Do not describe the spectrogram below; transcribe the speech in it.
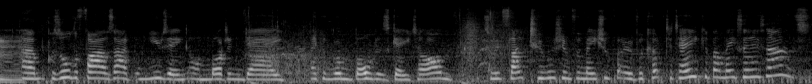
Mm. Because all the files I've been using are modern day, I can run Baldur's Gate on, so it's like too much information for Overcooked to take, if that makes any sense.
